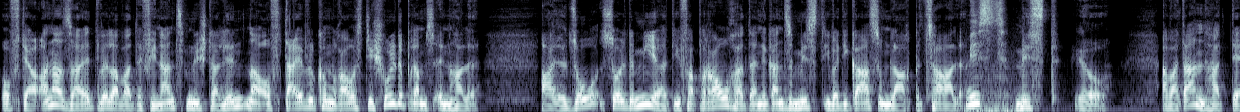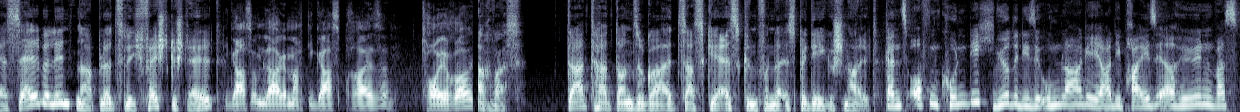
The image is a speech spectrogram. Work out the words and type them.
Auf der anderen Seite will aber der Finanzminister Lindner auf Teufel komm raus die Schuldebremse inhalle. Also sollte mir, die Verbraucher, deine ganze Mist über die Gasumlage bezahlen. Mist. Mist, jo. Aber dann hat derselbe Lindner plötzlich festgestellt, Die Gasumlage macht die Gaspreise teurer. ach was, das hat dann sogar Saskia Esken von der SPD geschnallt. Ganz offenkundig würde diese Umlage ja die Preise erhöhen, was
